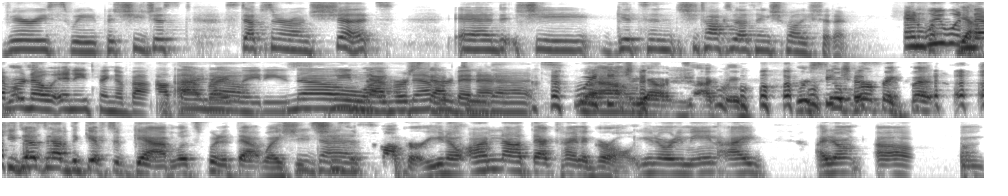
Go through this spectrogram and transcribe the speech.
very sweet. But she just steps in her own shit, and she gets in. She talks about things she probably shouldn't. And we would Yeah, never well- know anything about that, know. right, ladies? No, we never, I step never in do it. that. We Well, just- yeah, exactly. We're we so just- perfect, but she does have the gift of gab. Let's put it that way. She, She she's a does. talker. You know, I'm not that kind of girl. You know what I mean? I I don't um,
